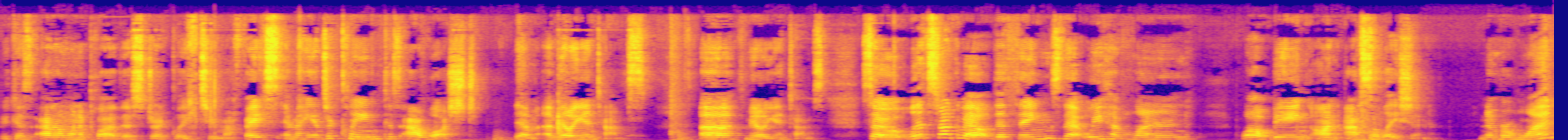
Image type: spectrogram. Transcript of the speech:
because I don't want to apply this directly to my face. And my hands are clean because I washed them a million times. A million times. So let's talk about the things that we have learned while being on isolation. Number one,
